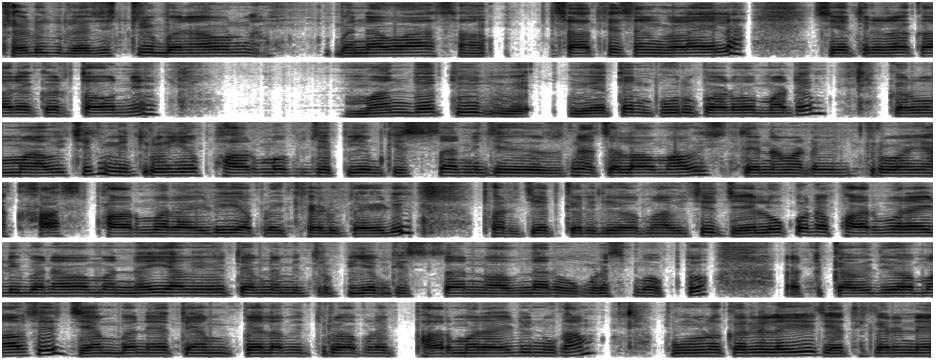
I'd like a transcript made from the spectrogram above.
ખેડૂત રજિસ્ટ્રી બનાવવા બનાવવા સાથે સંકળાયેલા ક્ષેત્રના કાર્યકર્તાઓને માનદત્ત વેતન પૂરું પાડવા માટે કરવામાં આવી છે. મિત્રો, અહીંયા ફાર્મર જે પીએમ કિસાનની જે યોજના ચલાવવામાં આવી છે, તેના માટે મિત્રો અહીંયા ખાસ ફાર્મર આઈડી આપણે ખેડૂત આઈડી ફરજિયાત કરી દેવામાં આવી છે. જે લોકોને ફાર્મર આઈડી બનાવવામાં નહીં આવી હોય, તેમને મિત્રો પીએમ કિસાનનો આવનાર ઓગણીસમો હપ્તો અટકાવી દેવામાં આવશે. જેમ બને તેમ પહેલાં મિત્રો આપણે ફાર્મર આઈડીનું કામ પૂર્ણ કરી લઈએ, જેથી કરીને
